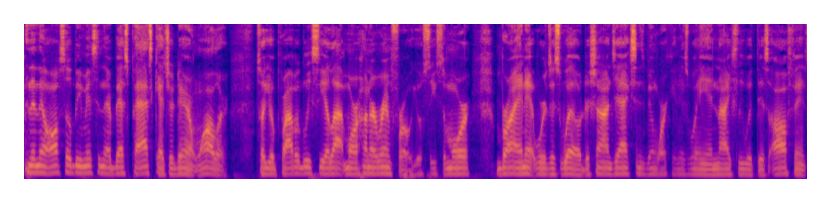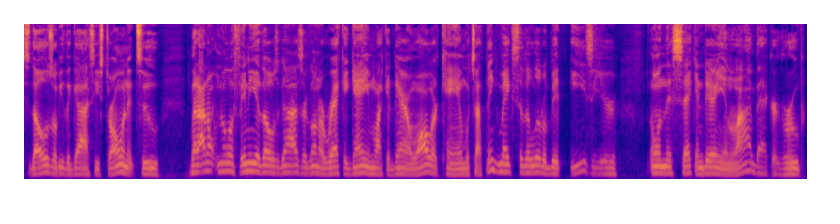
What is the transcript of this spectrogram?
And then they'll also be missing their best pass catcher, Darren Waller. So you'll probably see a lot more Hunter Renfrow. You'll see some more Bryan Edwards as well. DeSean Jackson's been working his way in nicely with this offense. Those will be the guys he's throwing it to but I don't know if any of those guys are going to wreck a game like a Darren Waller can, which I think makes it a little bit easier on this secondary and linebacker group,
